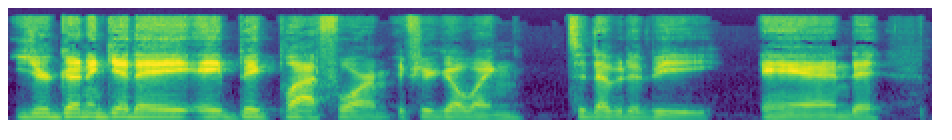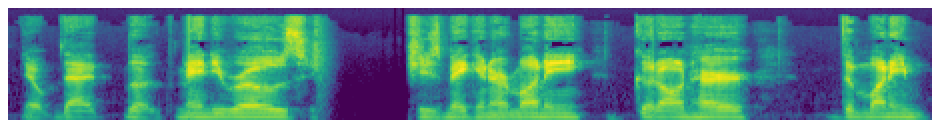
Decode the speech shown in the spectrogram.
you're gonna get a, a big platform if you're going to WWE. And you know that look, Mandy Rose, She's making her money. Good on her. The money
